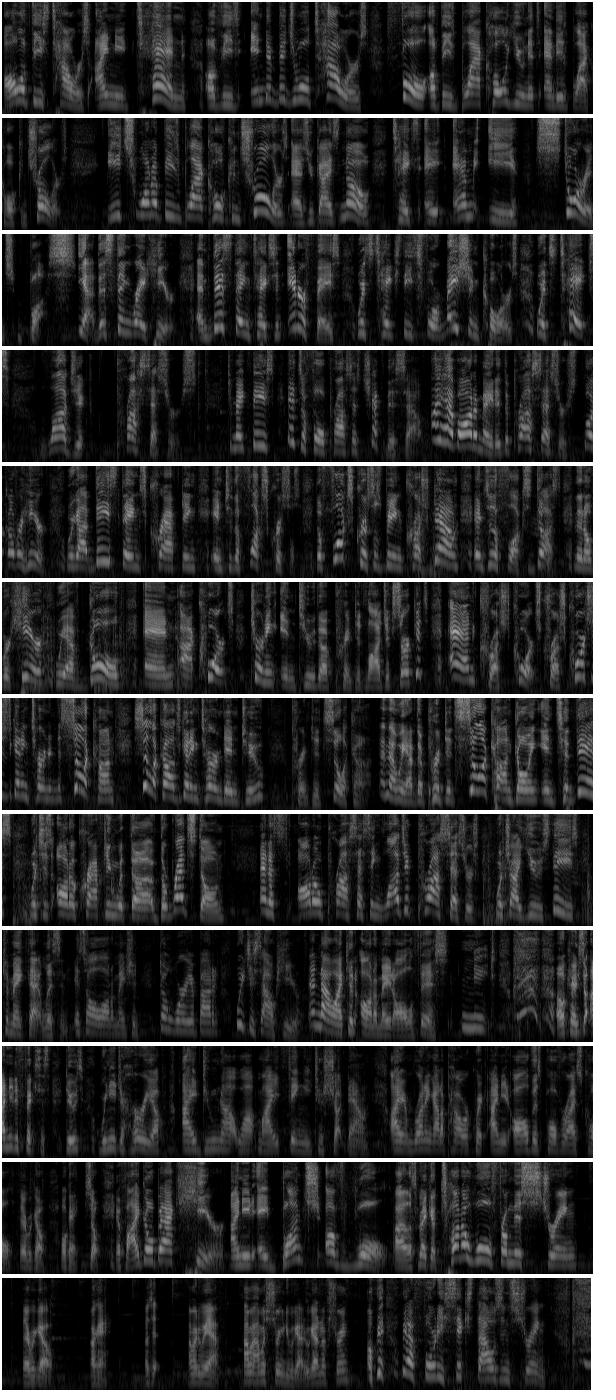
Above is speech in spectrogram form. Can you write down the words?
All of these towers, I need 10 of these individual towers full of these black hole units and these black hole controllers. Each one of these black hole controllers, as you guys know, takes a ME storage bus. Yeah, this thing right here. And this thing takes an interface, which takes these formation cores, which takes logic processors. To make these, it's a full process. Check this out. I have automated the processors. Look over here. We got these things crafting into the flux crystals. The flux crystals being crushed down into the flux dust. And then over here, we have gold and uh, quartz turning into the printed logic circuits and crushed quartz. Crushed quartz is getting turned into silicon. Silicon's getting turned into printed silicon. And then we have the printed silicon going into this, which is auto crafting with the, the redstone and it's auto processing logic processors, which I use these to make that. Listen, it's all automation. Don't worry about it. We just out here. And now I can automate all of this. Neat. okay, so I need to fix this. Dudes, we need to hurry up. I do not want my thingy to shut down. I am running out of power quick. I need all this pulverized coal. There we go. Okay, so if I go back here, I need a bunch of wool. All right, let's make a ton of wool from this string. There we go. Okay, that's it. How many do we have? How, how much string do we got? Do we got enough string? Oh, we, have 46,000 string.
